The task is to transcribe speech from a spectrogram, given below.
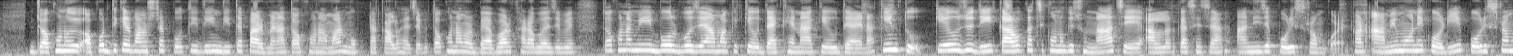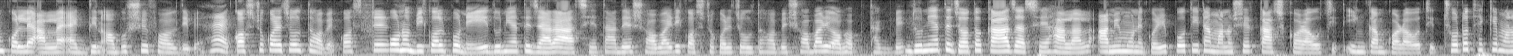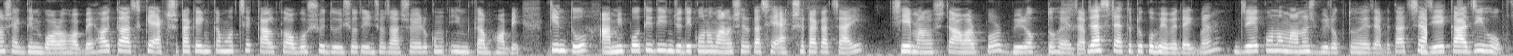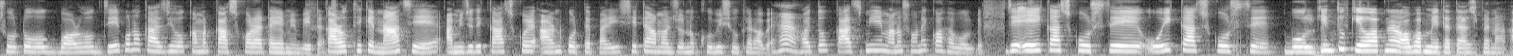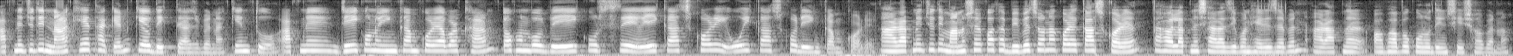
যখন ওই অপর দিকের মানুষটা প্রতিদিন দিতে পারবে না, তখন আমার মুখটা কালো হয়ে যাবে, তখন আমার ব্যবহার খারাপ হয়ে যাবে, তখন আমি বলব যে আমাকে কেউ দেখে না, কেউ দেয় না। কিন্তু কেউ যদি কারোর কাছে কোনো কিছু না চেয়ে আল্লাহর কাছে চান আর নিজে পরিশ্রম করেন কারণ আমি মনে করি পরিশ্রম করলে আল্লাহ একদিন অবশ্যই ফল দিবে। হ্যাঁ কষ্ট করে চলতে হবে, কষ্টের কোনো বিকল্প নেই। এই দুনিয়াতে যারা আছে, তাদের সবারই কষ্ট করে চলতে হবে, সবারই অভাব থাকবে। দুনিয়াতে যত কাজ আছে হালাল, আমি মনে করি প্রতিটা মানুষের কাজ করা উচিত ইনকাম করা উচিত। ছোট থেকে মানুষ একদিন বড় হবে। হয়তো আজকে একশো টাকা ইনকাম হচ্ছে, কালকে অবশ্যই দুইশো, তিনশো, চারশো এরকম ইনকাম হবে। কিন্তু আমি প্রতিদিন যদি কোনো মানুষের কাছে একশো টাকা চাই সেই মানুষটা আমার পর বিরক্ত হয়ে যাবে। জাস্ট এতটুকু ভেবে দেখবেন, যে কোনো মানুষ বিরক্ত হয়ে যাবে। তার যে কাজই হোক, ছোট হোক, বড় হোক, যে কোনো কাজই হোক, আমার কাজ করাটাই আমি বেটার কারও থেকে না চেয়ে আমি যদি কাজ করে আর্ন করতে পারি, সেটা আমার জন্য খুবই সুখের হবে। হ্যাঁ হয়তো কাজ নিয়ে মানুষ অনেক কথা বলবে, যে এই কাজ করছে, ওই কাজ করছে, বলবে। কিন্তু কেউ আপনার অভাব মেটাতে আসবে না। আপনি যদি না খেয়ে থাকেন, কেউ দেখতে আসবে না। কিন্তু আপনি যেই কোনো ইনকাম করে আবার খান, তখন বলবে, এই করছে, এই কাজ করে, ওই কাজ করে ইনকাম করে। আর আপনি যদি মানুষের কথা বিবেচনা করে কাজ করেন, তাহলে আপনি সারা জীবন হেরে যাবেন আর আপনার অভাবও কোনোদিন শেষ হবে না।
